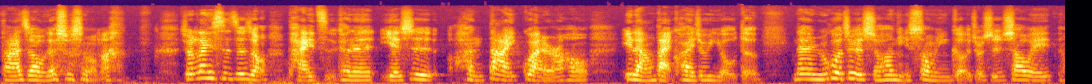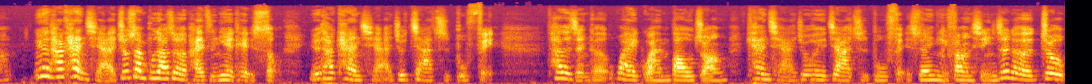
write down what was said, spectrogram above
大家知道我在说什么吗？就类似这种牌子，可能也是很大一罐，然后一两百块就有的。那如果这个时候你送一个，就是稍微，因为它看起来，就算不知道这个牌子，你也可以送，因为它看起来就价值不菲，它的整个外观包装看起来就会价值不菲，所以你放心，这个就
